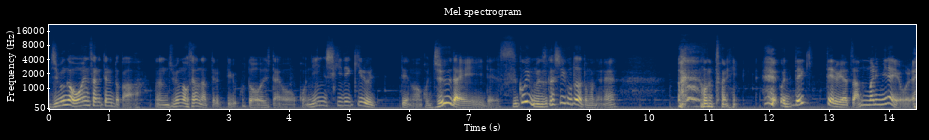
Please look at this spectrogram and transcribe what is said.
自分が応援されてるとか自分がお世話になってるっていうこと自体をこう認識できるっていうのはこう10代ですごい難しいことだと思うんだよね。本当に。これできてるやつあんまり見ないよ俺。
